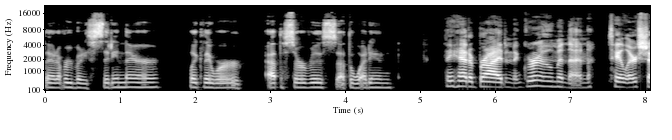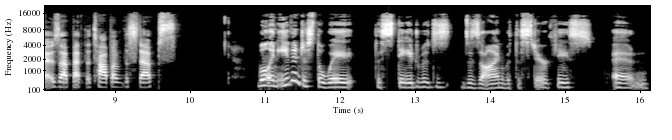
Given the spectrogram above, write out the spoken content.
They had everybody sitting there like they were at the service, at the wedding. They had a bride and a groom, and then Taylor shows up at the top of the steps. Well, and even just the way the stage was designed with the staircase and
